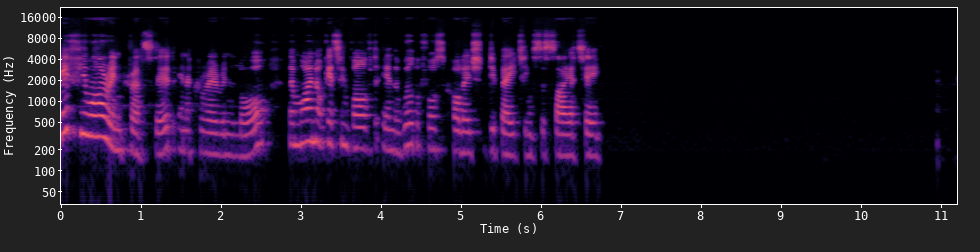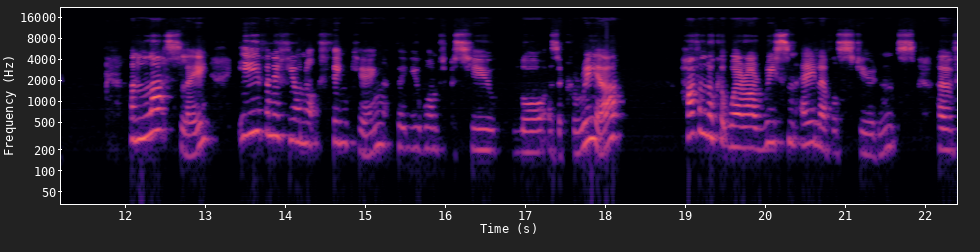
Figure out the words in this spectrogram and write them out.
If you are interested in a career in law, then why not get involved in the Wilberforce College Debating Society? And lastly, even if you're not thinking that you want to pursue law as a career, have a look at where our recent A-level students have,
